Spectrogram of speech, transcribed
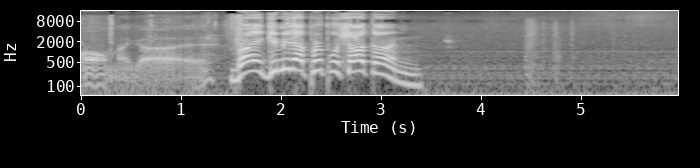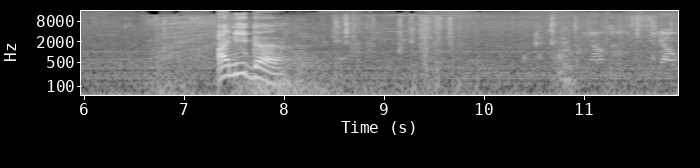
Oh my god. Brian, give me that purple shotgun. I need that. Yo,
